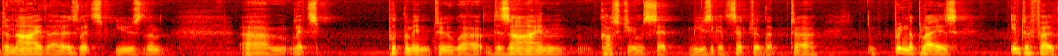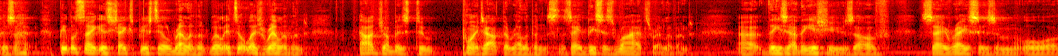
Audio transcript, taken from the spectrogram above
deny those, let's use them. Um, let's put them into uh, design, costumes, set, music, etc., that uh, bring the plays into focus. People say, is Shakespeare still relevant? Well, it's always relevant. Our job is to point out the relevance and say, this is why it's relevant. Uh, these are the issues of, say, racism or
